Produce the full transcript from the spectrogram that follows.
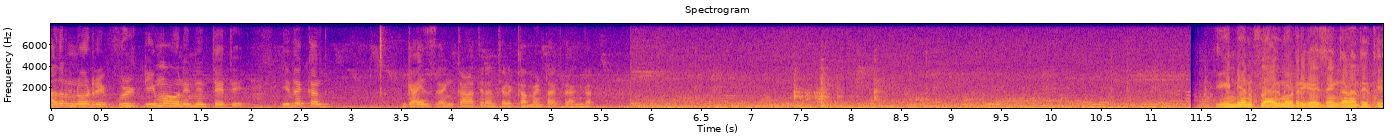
ಆದ್ರೆ ನೋಡ್ರಿ ಫುಲ್ ಟೀಮ್ ಅವನಿಗೆ ನಿಂತೈತಿ. ಇದಕ್ಕಂತ ಗೈಸ್ ಹೆಂಗೆ ಅಂತ ಹೇಳಿ ಕಮೆಂಟ್ ಹಾಕ್ರಿ ಹಂಗೆ. ಇಂಡಿಯನ್ ಫ್ಲಾಗ್ ನೋಡ್ರಿ ಗೈಸ್ ಹೆಂಗೆ ಕಾಣತೈತಿ?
